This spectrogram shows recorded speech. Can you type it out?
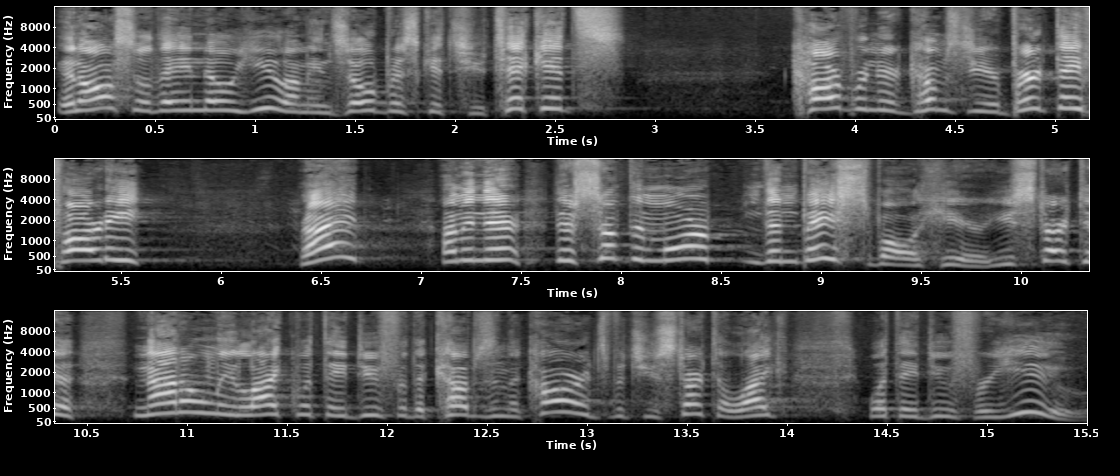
And also, they know you. I mean, Zobrist gets you tickets, Carpenter comes to your birthday party, right? I mean, there, there's something more than baseball here. You start to not only like what they do for the Cubs and the Cards, but you start to like what they do for you,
